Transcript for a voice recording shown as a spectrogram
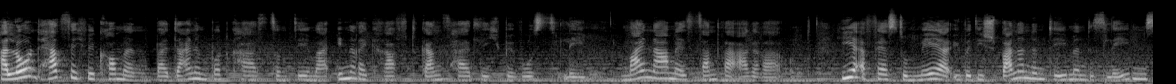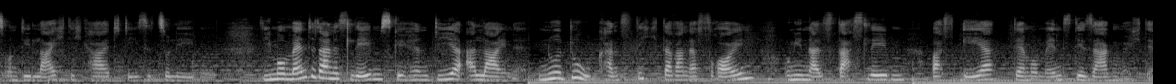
Hallo und herzlich willkommen bei deinem Podcast zum Thema innere Kraft ganzheitlich bewusst leben. Mein Name ist Sandra Agerer und hier erfährst du mehr über die spannenden Themen des Lebens und die Leichtigkeit, diese zu leben. Die Momente deines Lebens gehören dir alleine. Nur du kannst dich daran erfreuen und ihn als das leben, was er, der Moment, dir sagen möchte.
